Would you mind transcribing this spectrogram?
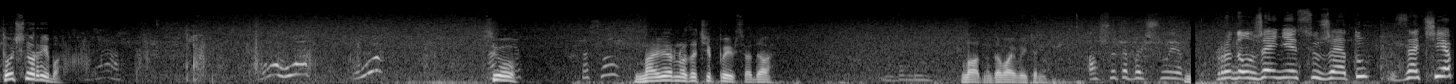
Точно риба? Ого! Все, Пішло? навірно, зачепився, да. Ладно, давай витягну. А що-то большое. Продовження сюжету. Зачеп,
